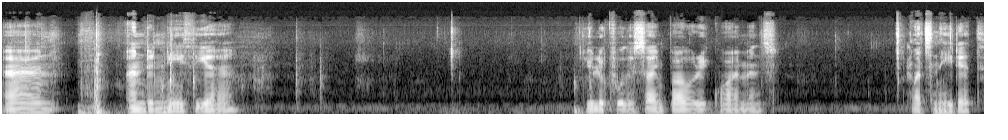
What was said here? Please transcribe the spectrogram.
And underneath here, you look for the same power requirements what's needed.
